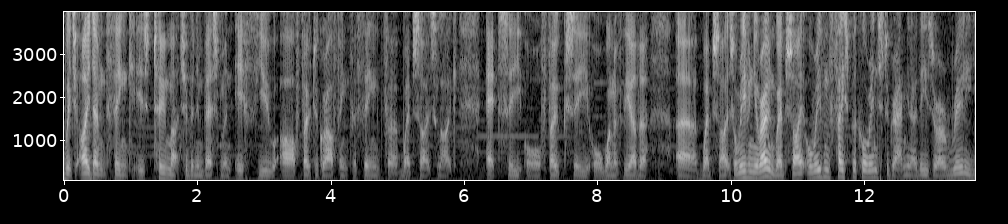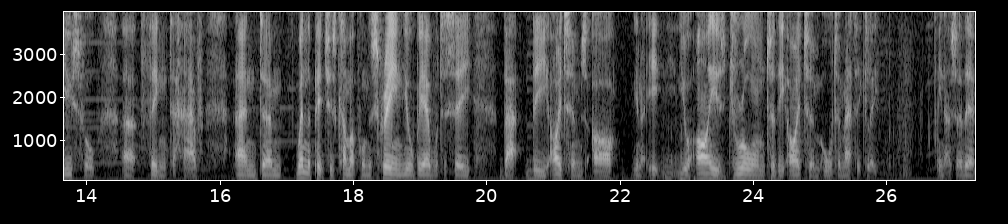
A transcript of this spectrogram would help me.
which I don't think is too much of an investment if you are photographing for thing for websites like Etsy or Folksy or one of the other uh, websites or even your own website or even Facebook or Instagram you know these are a really useful uh, thing to have and um, when the pictures come up on the screen you'll be able to see that the items are you know, it, your eye is drawn to the item automatically. You know, so there,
